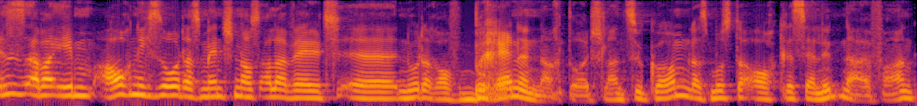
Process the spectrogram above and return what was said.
ist es aber eben auch nicht so, dass Menschen aus aller Welt äh, nur darauf brennen, nach Deutschland zu kommen. Das musste auch Christian Lindner erfahren,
